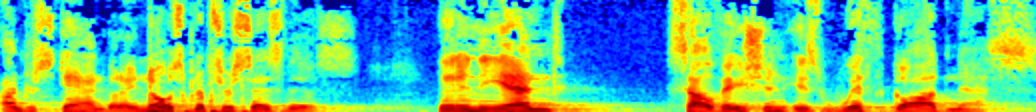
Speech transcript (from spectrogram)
understand, but I know Scripture says this that in the end, salvation is with Godness.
